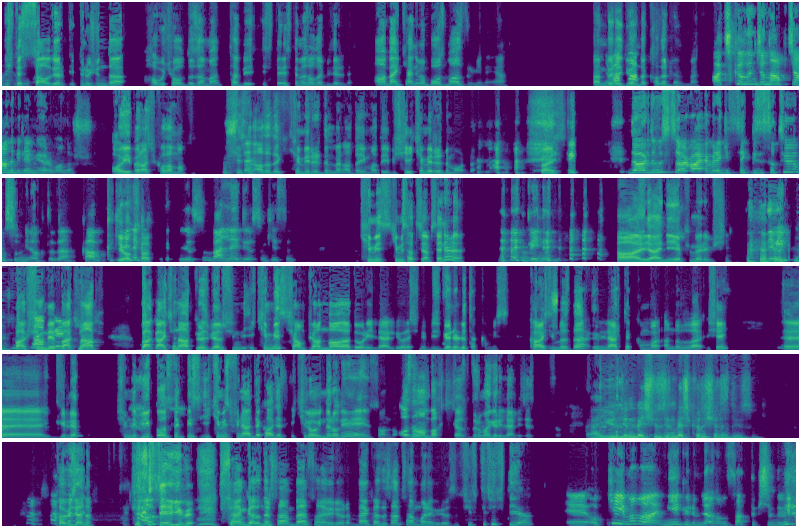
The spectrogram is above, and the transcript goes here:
İşte sallıyorum ipin ucunda havuç olduğu zaman tabii ister istemez olabilirdi. Ama ben kendimi bozmazdım yine ya. Ben böyle Valla- diyorum da kalırdım ben. Aç kalınca ne yapacağını bilemiyorum Onur. Ay ben aç kalamam. İşte. Kesin adada kemirirdim ben adayım adayı. Bir şeyi kemirirdim orada. ben Dördümüz Survivor'a gitsek bizi satıyor musun bir noktada? Kavga kiminle Yok, sat- ediyorsun? Benle ediyorsun kesin. kimiz? Kimi satacağım? Seni mi? Beni. Hayır ya niye yapayım öyle bir şey? Ne bileyim. Bak şimdi bak ne yap Bak Ayça ne yapıyoruz biliyor musun? Şimdi ikimiz şampiyonluğa doğru ilerliyoruz. Şimdi biz gönüllü takımıyız. Karşımızda ünlüler takım var Anıl'la şey. Hı hı. Ee, Gülüm. Şimdi büyük olasılık biz ikimiz finalde kalacağız. İkili oyunlar oluyor ya en sonunda. O zaman bakacağız. Duruma göre ilerleyeceğiz. Yani 125-125 kırışırız diyorsun. Tabii canım. şey gibi. Sen kazanırsan ben sana veriyorum. Ben kazanırsam sen bana veriyorsun. 50-50 ya. Ee, Okeyim ama niye Gülüm'le Anıl'ı sattık şimdi?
